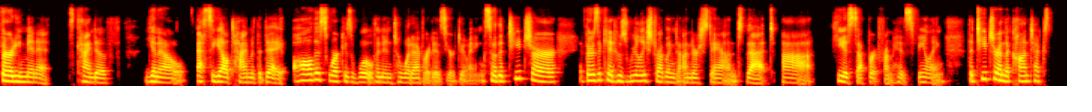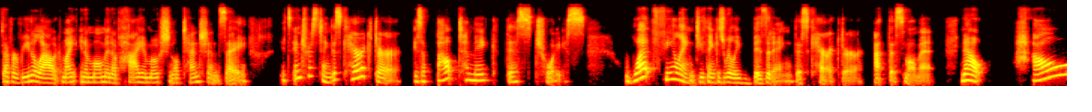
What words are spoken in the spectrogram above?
30 minute kind of you know sel time of the day. All this work is woven into whatever it is you're doing. So the teacher if there's a kid who's really struggling to understand that uh, he is separate from his feeling. The teacher, in the context of a read aloud, might, in a moment of high emotional tension, say, It's interesting, this character is about to make this choice. What feeling do you think is really visiting this character at this moment? Now, how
